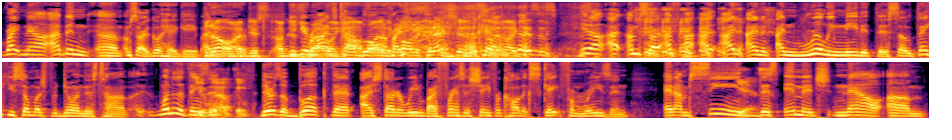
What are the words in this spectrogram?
Right now, I've been. Um, I'm sorry. Go ahead, Gabe. I No, didn't I'm just I'm just your mind's kind of off blowing all up right all the now. connections. So I'm like, this is You know, I, I'm sorry. I, I, I, I, I really needed this. So thank you so much for doing this, Tom. Uh, One of the things You're that welcome. there's a book that I started reading by Francis Schaeffer called Escape from Reason, and I'm seeing Yes. this image now um,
